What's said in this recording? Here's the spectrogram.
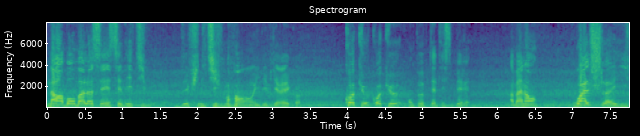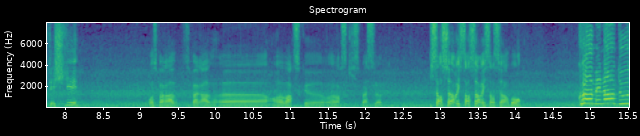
Non, bon, bah là, c'est définitivement, il est viré, quoi. Quoique, quoique, on peut peut-être espérer. Ah bah non Walsh, là, il fait chier. Bon, c'est pas grave, c'est pas grave. Euh, on va voir ce que, on va voir ce qui se passe là. Il s'en sort, il s'en sort, il s'en sort. Bon. Quoi Mais non Dou,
